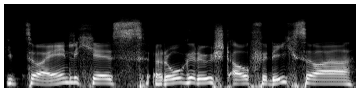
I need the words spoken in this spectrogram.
Gibt so ein ähnliches Rohgerüst auch für dich, so eine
